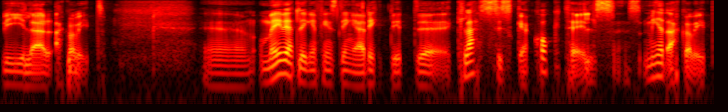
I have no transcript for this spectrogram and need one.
vi gillar akvavit. Och mig vetligen finns det inga riktigt klassiska cocktails med akvavit.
